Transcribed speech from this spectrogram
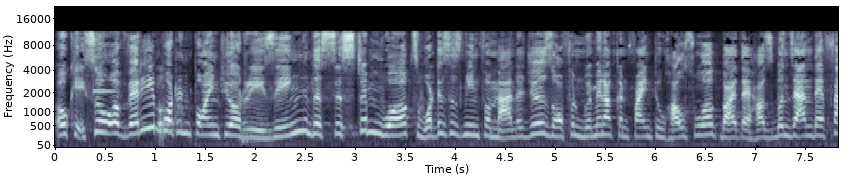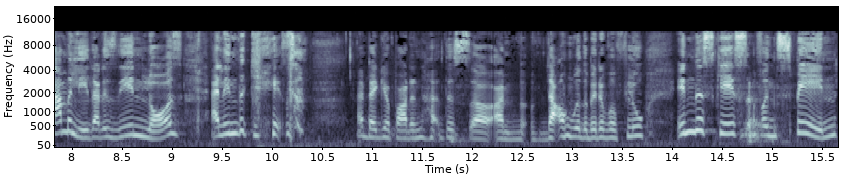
Okay, so a very important point you're raising. The system works. What does this mean for managers? Often women are confined to housework by their husbands and their family, that is the in laws. And in the case, I beg your pardon. This uh, I'm down with a bit of a flu. In this case, in Spain,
